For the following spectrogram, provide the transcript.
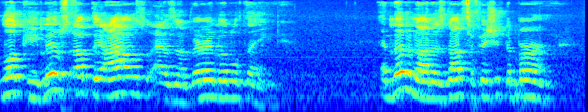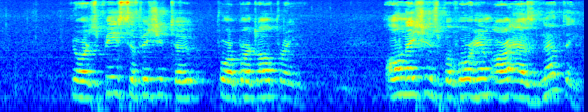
Look, he lifts up the isles as a very little thing. And Lebanon is not sufficient to burn, nor its beast sufficient to, for a burnt offering. All nations before him are as nothing.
